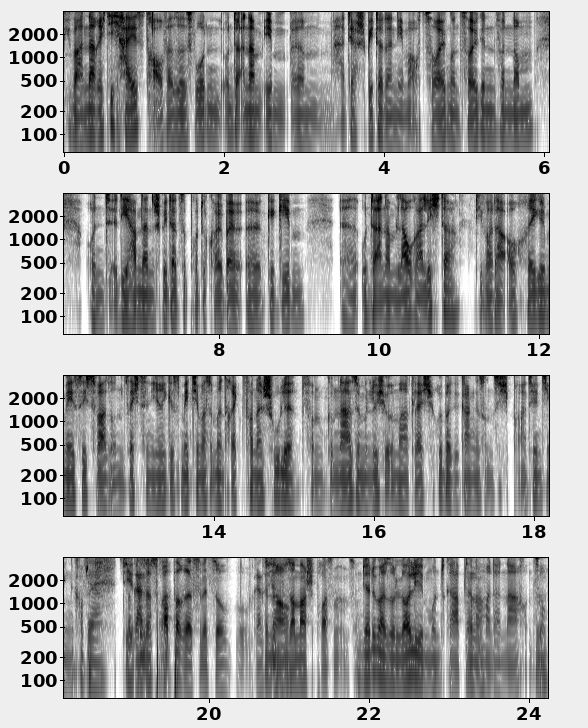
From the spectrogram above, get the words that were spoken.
die waren da richtig heiß drauf. Also es wurden unter anderem eben, ähm, hat ja später dann eben auch Zeugen und Zeuginnen vernommen und äh, die haben dann später zu Protokoll bei, äh, gegeben, äh, unter anderem Laura Lichter, die war da auch regelmäßig, es war so ein 16-jähriges Mädchen, was immer direkt von der Schule, vom Gymnasium in Lüchow immer gleich rübergegangen ist und sich Brathähnchen gekauft hat. ja. Die So hat ganz gesagt, properes mit so ganz Genau. viel Sommersprossen und so. Und die hat immer so Lolli im Mund gehabt, dann Genau. nochmal danach und so. Mhm.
